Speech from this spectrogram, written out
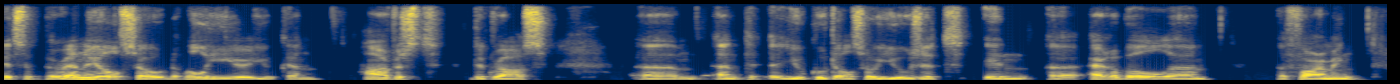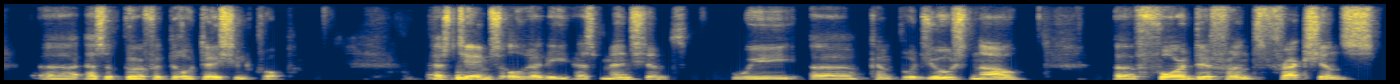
It's a perennial, so the whole year you can harvest the grass um, and uh, you could also use it in uh, arable um, farming uh, as a perfect rotation crop. As James already has mentioned, we uh, can produce now uh, four different fractions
